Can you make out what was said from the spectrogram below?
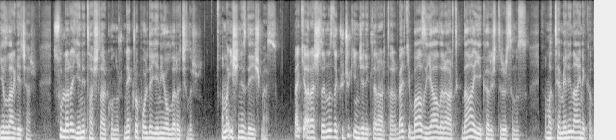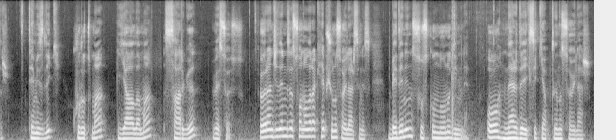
Yıllar geçer. Surlara yeni taşlar konur, nekropolde yeni yollar açılır. Ama işiniz değişmez. Belki araçlarınızda küçük incelikler artar, belki bazı yağları artık daha iyi karıştırırsınız. Ama temelin aynı kalır. Temizlik, kurutma, yağlama, sargı ve söz. Öğrencilerinize son olarak hep şunu söylersiniz. Bedenin suskunluğunu dinle. O nerede eksik yaptığını söyler.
